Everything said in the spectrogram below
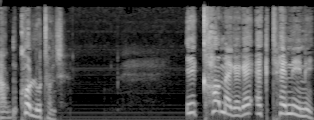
akukho lutho nje. Iqhomeke ke ekuthenini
